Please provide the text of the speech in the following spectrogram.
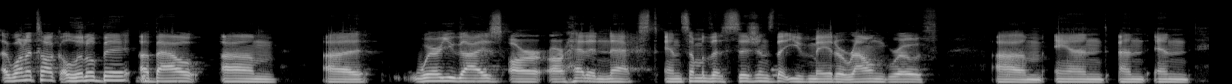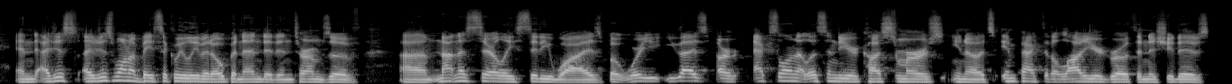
I want to talk a little bit about um, uh, where you guys are are headed next, and some of the decisions that you've made around growth, um, and and and and I just I just want to basically leave it open ended in terms of um, not necessarily city wise, but where you, you guys are excellent at listening to your customers. You know, it's impacted a lot of your growth initiatives.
